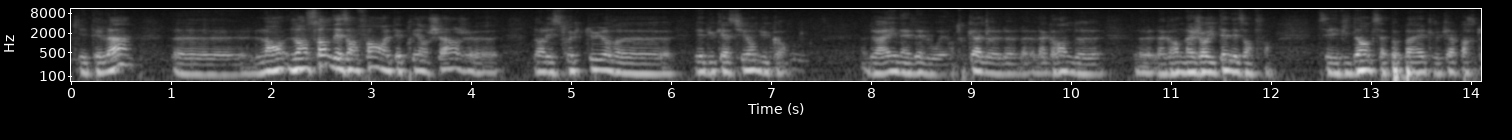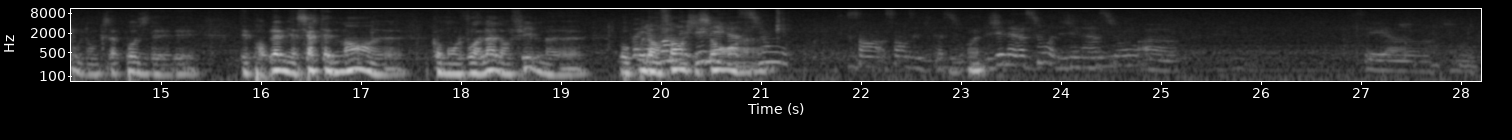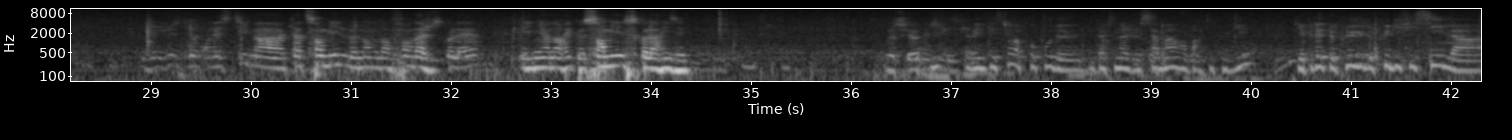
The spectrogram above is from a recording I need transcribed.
qui étaient là, euh, l'ensemble des enfants ont été pris en charge euh, dans les structures euh, d'éducation du camp, de Haïn et Eloué, en tout cas la, grande, la grande majorité des enfants. C'est évident que ça ne peut pas être le cas partout, donc ça pose des, problèmes. Il y a certainement, comme on le voit là dans le film, beaucoup d'enfants qui sont... Sans, sans éducation. Des générations à des générations. c'est on estime à 400 000 le nombre d'enfants d'âge scolaire et il n'y en aurait que 100 000 scolarisés. Monsieur J'avais une question à propos du personnage de Samar en particulier, qui est peut-être le plus, le plus difficile à...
